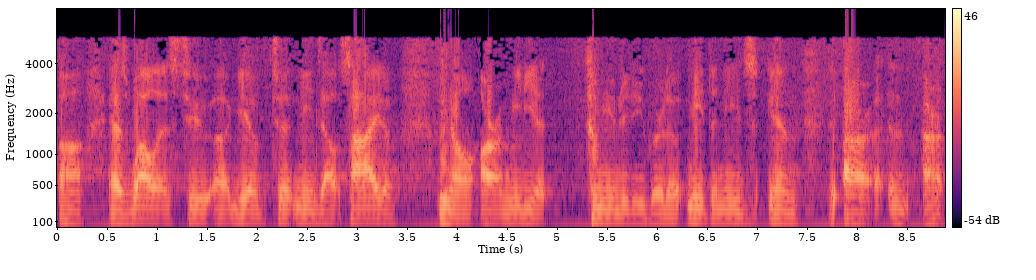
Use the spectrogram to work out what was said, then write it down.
uh, as well as to uh, give to needs outside of, you know, our immediate community. We're to meet the needs in our, in our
